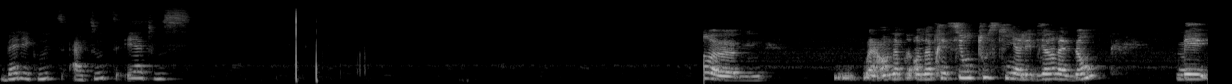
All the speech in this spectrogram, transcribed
Belle écoute à toutes et à tous. Euh, voilà, en, appréciant tout ce qui allait bien là-dedans, mais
